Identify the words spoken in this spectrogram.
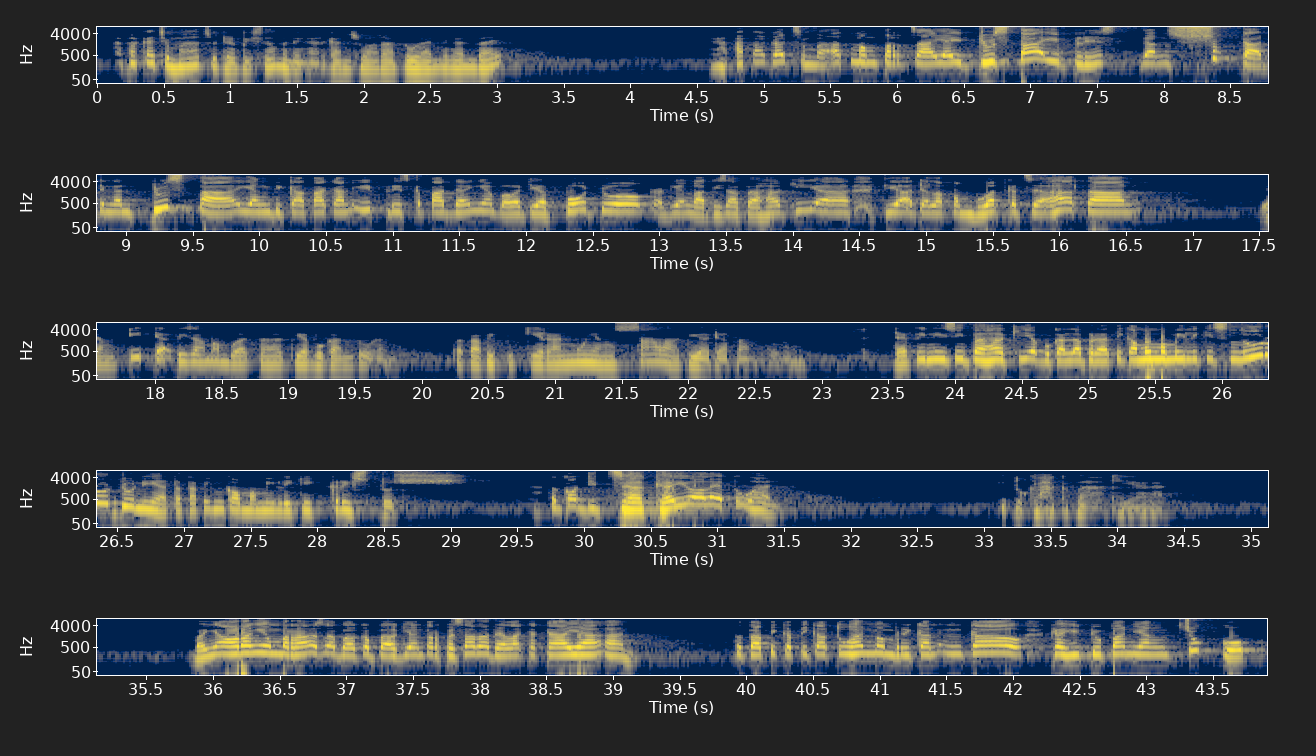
Apakah jemaat sudah bisa mendengarkan suara Tuhan dengan baik? Apakah jemaat mempercayai dusta iblis dan suka dengan dusta yang dikatakan iblis kepadanya bahwa dia bodoh, dia nggak bisa bahagia, dia adalah pembuat kejahatan. Yang tidak bisa membuat bahagia bukan Tuhan, tetapi pikiranmu yang salah di hadapan Tuhan. Definisi bahagia bukanlah berarti kamu memiliki seluruh dunia, tetapi engkau memiliki Kristus. Engkau dijagai oleh Tuhan. Itulah kebahagiaan. Banyak orang yang merasa bahwa kebahagiaan terbesar adalah kekayaan. Tetapi ketika Tuhan memberikan engkau kehidupan yang cukup,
